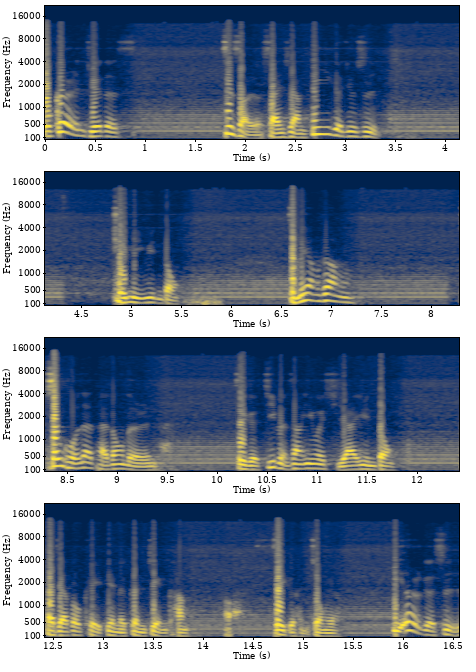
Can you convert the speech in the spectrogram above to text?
我个人觉得至少有三项，第一个就是全民运动，怎么样让生活在台东的人，这个基本上因为喜爱运动，大家都可以变得更健康啊，这个很重要。第二个是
